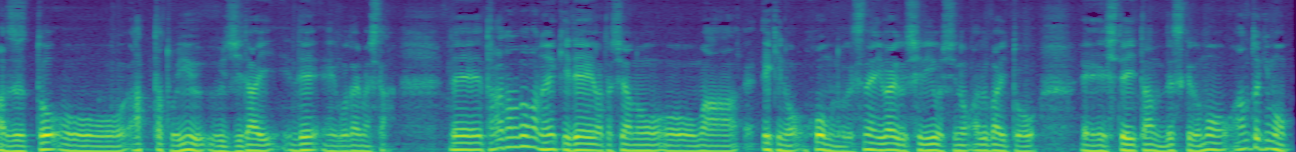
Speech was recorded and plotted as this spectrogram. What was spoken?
まあ、ずっとあったという時代でございました。で高田馬場の駅で私あの、まあ、駅のホームのですねいわゆる尻押しのアルバイトを、え、していたんですけどもあの時も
